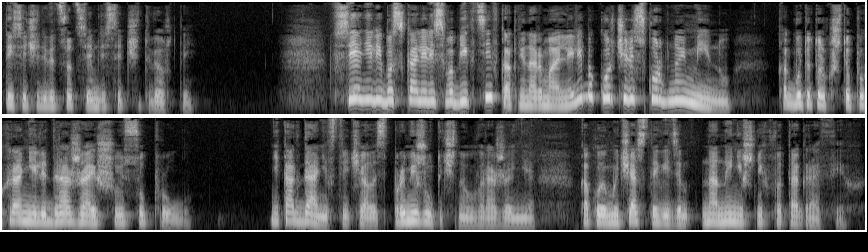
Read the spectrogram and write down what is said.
1974 все они либо скалились в объектив, как ненормальные, либо корчили скорбную мину, как будто только что похоронили дрожайшую супругу. Никогда не встречалось промежуточного выражения, какое мы часто видим на нынешних фотографиях.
